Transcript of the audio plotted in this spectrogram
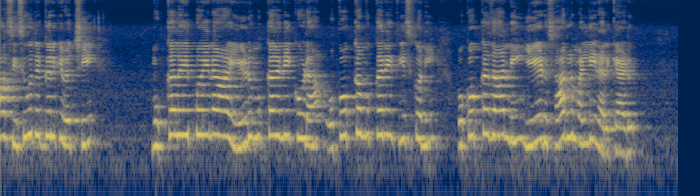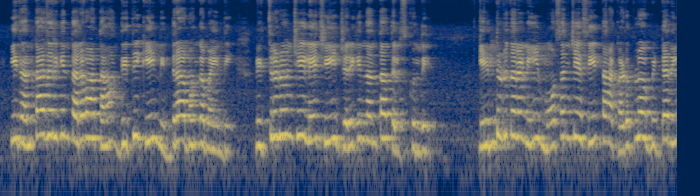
ఆ శిశువు దగ్గరికి వచ్చి ముక్కలైపోయిన ఆ ఏడు ముక్కలని కూడా ఒక్కొక్క ముక్కని తీసుకొని ఒక్కొక్క దాన్ని ఏడు సార్లు మళ్ళీ నరికాడు. ఇదంతా జరిగిన తర్వాత దితికి నిద్రాభంగమైంది. నిద్ర నుంచి లేచి జరిగిందంతా తెలుసుకుంది. ఇంద్రుడు తనని మోసం చేసి తన కడుపులో బిడ్డని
